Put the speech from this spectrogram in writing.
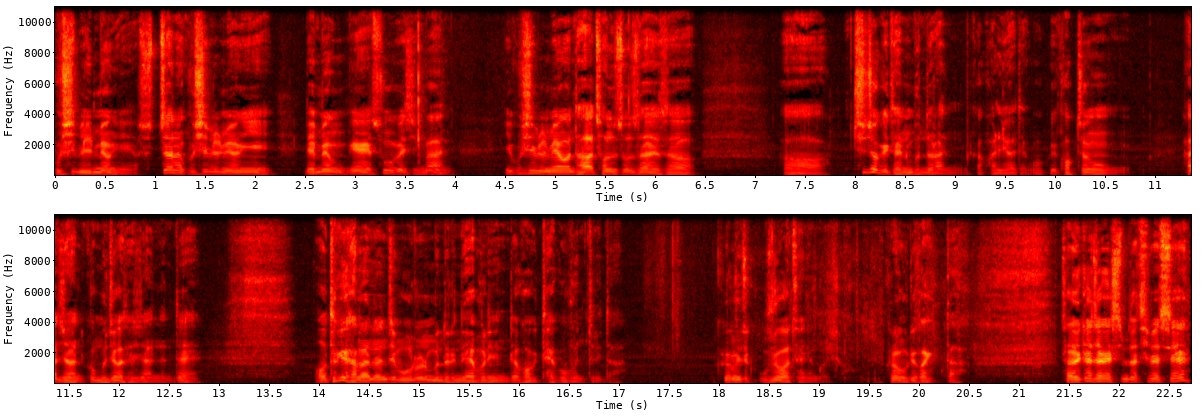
91명이에요. 숫자는 91명이 4명의 20배지만 이 91명은 다 전수조사에서 어, 추적이 되는 분들 아닙니까? 관리가 되고 그게 걱정하지 않고 문제가 되지 않는데 어떻게 감염된지 모르는 분들이 네 분인데 거기 대구 분들이다. 그러면 이제 우려가 되는 거죠. 그런 우려가 있다. 자, 여기까지 하겠습니다. TBS의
